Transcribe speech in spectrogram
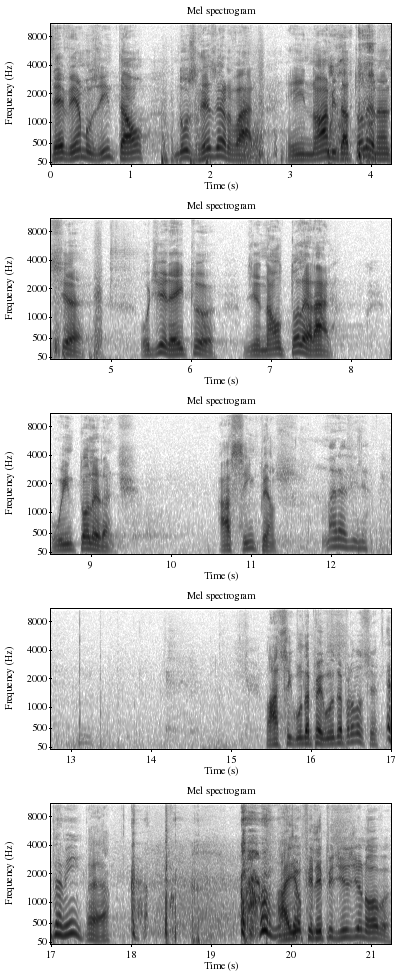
Devemos, então, nos reservar, em nome da tolerância, o direito de não tolerar o intolerante. Assim penso. Maravilha. A segunda pergunta é para você. É para mim? É. Aí o Felipe diz de novo.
